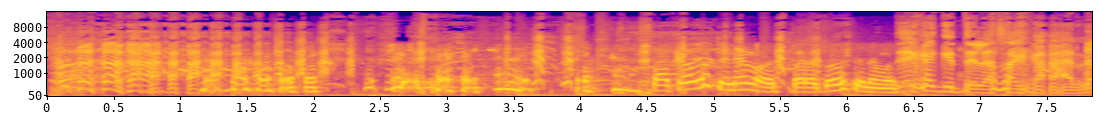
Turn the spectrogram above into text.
para todos tenemos, para todos tenemos. Deja que te las agarre.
